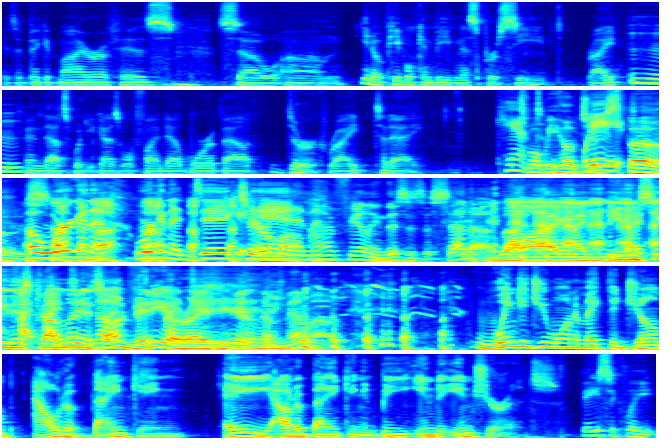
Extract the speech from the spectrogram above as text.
is a big admirer of his. So, um, you know, people can be misperceived, right? Mm-hmm. And that's what you guys will find out more about Dyrke, right? Today. can't what we hope to expose. Oh, we're gonna we're gonna dig in. I'm feeling this is a setup. Well, I- think you didn't see this coming? did It's on video I right didn't here. get the memo. when did you want to make the jump out of banking a out of banking and b into insurance. Basically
